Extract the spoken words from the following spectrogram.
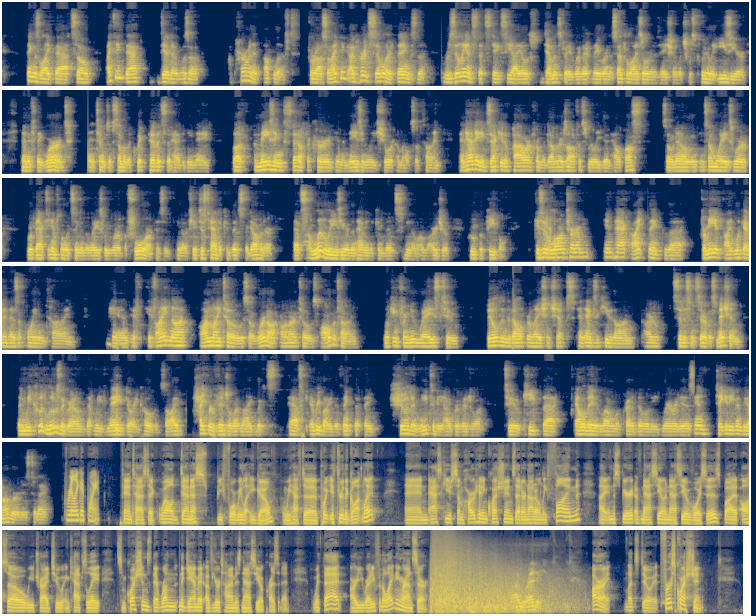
Things like that. So I think that did a, was a, a permanent uplift for us, and I think I've heard similar things. The resilience that state CIOs demonstrated, whether they were in a centralized organization, which was clearly easier than if they weren't in terms of some of the quick pivots that had to be made. But amazing stuff occurred in amazingly short amounts of time. And having executive power from the governor's office really did help us. So now, in, in some ways, we're we're back to influencing in the ways we were before. Because you know, if you just had to convince the governor, that's a little easier than having to convince you know a larger group of people. Is it a long term impact? I think that for me, I look at it as a point in time. And if, if I'm not on my toes or we're not on our toes all the time, looking for new ways to build and develop relationships and execute on our citizen service mission, then we could lose the ground that we've made during COVID. So I'm hyper vigilant and I would ask everybody to think that they should and need to be hyper vigilant to keep that elevated level of credibility where it is and take it even beyond where it is today. Really good point. Fantastic. Well, Dennis, before we let you go, we have to put you through the gauntlet and ask you some hard hitting questions that are not only fun uh, in the spirit of NASCIO and NASCIO voices, but also we tried to encapsulate some questions that run the gamut of your time as NASCIO president. With that, are you ready for the lightning round, sir? I'm ready. All right, let's do it. First question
